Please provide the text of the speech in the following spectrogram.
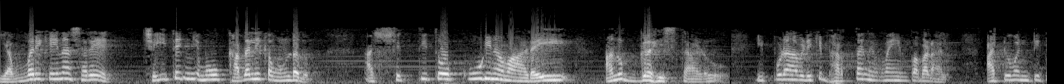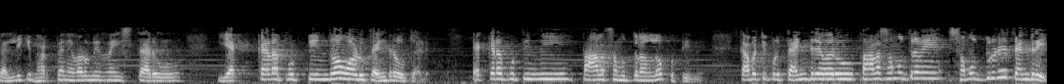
ఎవరికైనా సరే చైతన్యము కదలిక ఉండదు. ఆ శక్తితో కూడిన వాడై అనుగ్రహిస్తాడు. ఇప్పుడు ఆవిడికి భర్త నిర్ణయింపబడాలి. అటువంటి తల్లికి భర్తను ఎవరు నిర్ణయిస్తారు? ఎక్కడ పుట్టిందో వాడు తండ్రి అవుతాడు. ఎక్కడ పుట్టింది? పాల సముద్రంలో పుట్టింది. కాబట్టి ఇప్పుడు తండ్రి ఎవరు? పాల సముద్రమే సముద్రుడే తండ్రి.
